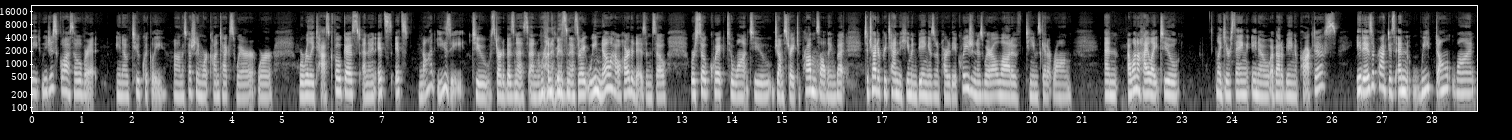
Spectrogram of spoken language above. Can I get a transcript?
we we just gloss over it, you know, too quickly, um, especially in work contexts where we're we're really task focused, and I mean, it's it's not easy to start a business and run a business, right? We know how hard it is, and so we're so quick to want to jump straight to problem solving, but to try to pretend the human being isn't a part of the equation is where a lot of teams get it wrong. And I want to highlight too, like you're saying, you know, about it being a practice. It is a practice, and we don't want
